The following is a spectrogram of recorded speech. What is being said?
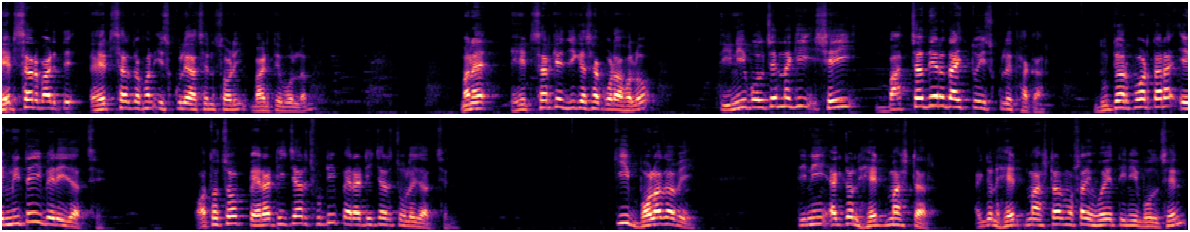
হেড স্যার বাড়িতে হেড স্যার যখন স্কুলে আছেন সরি বাড়িতে বললাম। মানে হেড স্যারকে জিজ্ঞাসা করা হলো, তিনি বলছেন নাকি সেই বাচ্চাদের দায়িত্ব স্কুলে থাকার। দুটার পর তারা এমনিতেই বেরিয়ে যাচ্ছে। অথচ প্যারা টিচার ছুটি, প্যারা টিচার চলে যাচ্ছেন। কি বলা যাবে? তিনি একজন হেডমাস্টার একজন হেডমাস্টার মশাই হয়ে তিনি বলছেন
